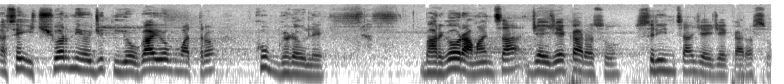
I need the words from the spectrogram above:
असे ईश्वर नियोजित योगायोग मात्र खूप घडवले. भार्गव रामांचा जय जयकार असो श्रींचा जय जयकार असो.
